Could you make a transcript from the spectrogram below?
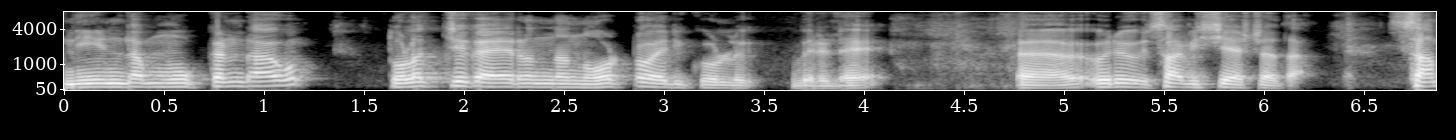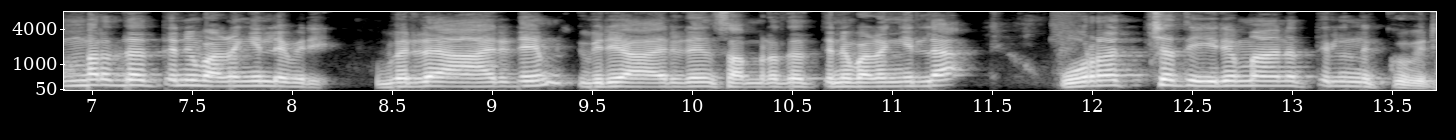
നീണ്ട മൂക്കുണ്ടാവും. തുളച്ചു കയറുന്ന നോട്ടമായിരിക്കുള്ളൂ ഇവരുടെ ഒരു സവിശേഷത. സമ്മർദ്ദത്തിന് വഴങ്ങില്ല ഇവർ. ഇവരുടെ ആരുടെയും ഇവർ ആരുടെയും സമ്മർദ്ദത്തിന് വഴങ്ങില്ല. ഉറച്ച തീരുമാനത്തിൽ നിൽക്കുവർ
